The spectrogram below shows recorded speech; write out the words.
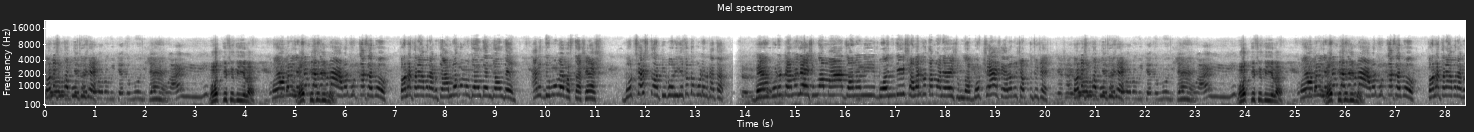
তখন সঙ্গে বুঝু। যে বহুত কিছু দিয়ে এলা? ওই আবার ভোট দিবে? না, আবার ভোট কাছে তারা আবার আইবো। তো আমরা জল দেন জল দেন। আরে দুমু ব্যবস্থা শেষ। ভোট শেষ তো টি ভরি গেছে তো ভোটের খাতা? এসুমগা মা বন্দি সবার কথা মনে হয় এসুমগা সব কিছু শেষ তনে সুমগা বুঝু যে বহুত কিছু দিয়েলা ওই আবার বহুত কিছু দিবে? আবার ভোট তনে তারা আবার আইবো।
